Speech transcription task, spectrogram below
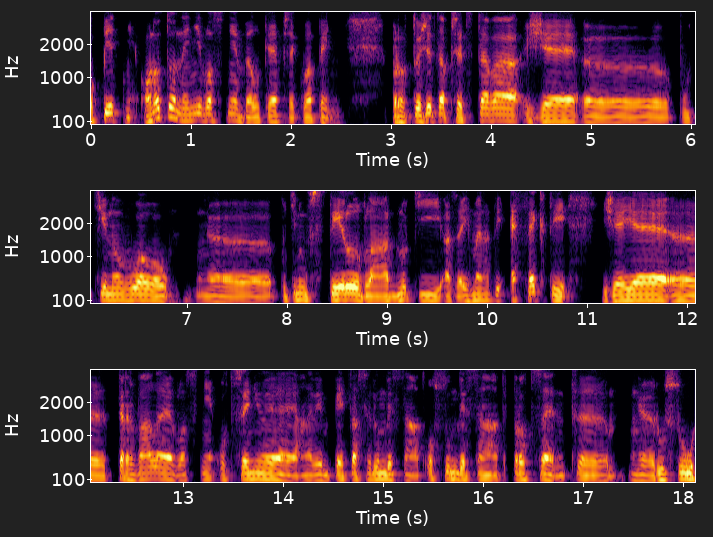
opětně, ono to není vlastně velké překvapení, protože ta představa, že uh, Putinovou, uh, Putinův styl vládnutí a zejména ty efekty, že je uh, trvalé vlastně oceňuje, já nevím, 75, 80% Rusů,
